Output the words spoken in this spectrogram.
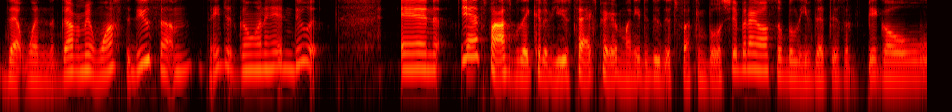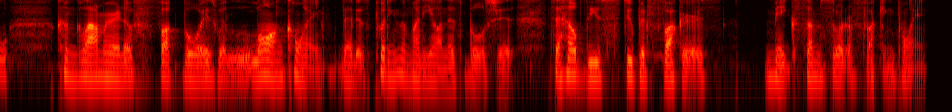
that when the government wants to do something, they just go on ahead and do it. And yeah, it's possible they could have used taxpayer money to do this fucking bullshit, but I also believe that there's a big old conglomerate of fuckboys with long coin that is putting the money on this bullshit to help these stupid fuckers make some sort of fucking point.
